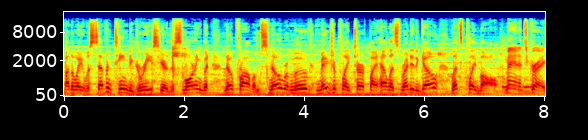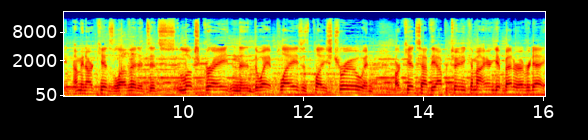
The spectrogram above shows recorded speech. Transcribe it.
By the way, it was 17 degrees here this morning, but no problem. Snow removed, major play turf by Hellas ready to go. Let's play ball. Man, it's great. I mean, our kids love it. It's, it's it looks great, and the, the way it plays, it plays true, and our kids have the opportunity to come out here and get better every day.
